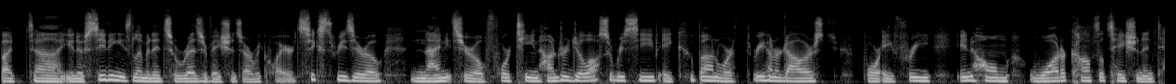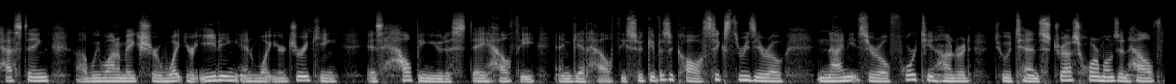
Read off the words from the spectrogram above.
but, uh, you know, seating is limited, so reservations are required. 630-980-1400. You'll also receive a coupon worth $300 for a free in-home water consultation and testing. Uh, we want to make sure what you're eating and what you're drinking is helping you to stay healthy and get healthy. So give us a call, 630-980-1400 to attend Stress, Hormones, and Health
